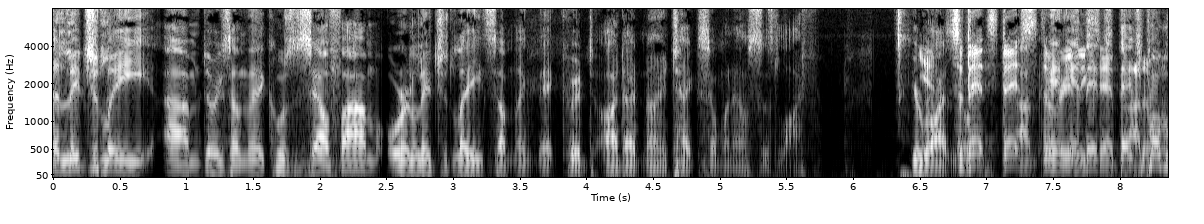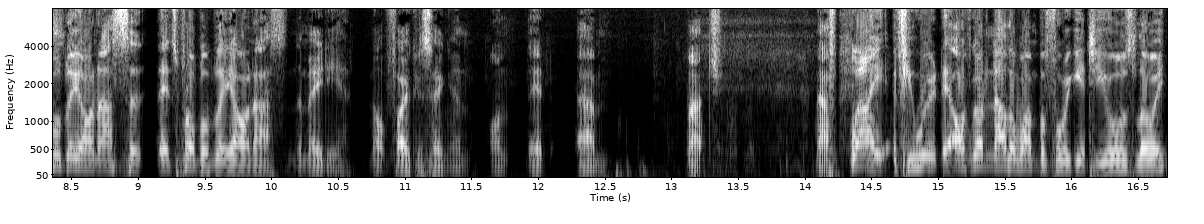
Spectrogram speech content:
Allegedly um, doing something that causes self harm, or allegedly something that could, I don't know, take someone else's life. You're Yeah, right. so that's- that's the and- really and that's, sad that's part probably on us. That's probably on us in the media, not focusing on, on that um, much. Enough. Well- hey, if you weren't, I've got another one before we get to yours, Louis.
